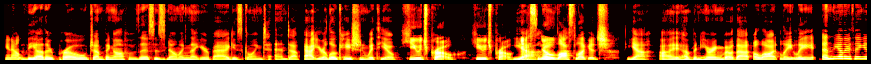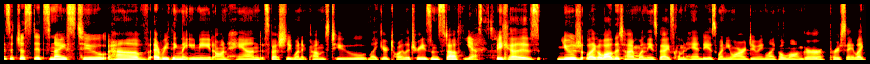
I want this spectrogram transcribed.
You know? The other pro jumping off of this is knowing that your bag is going to end up at your location with you. Huge pro. Huge pro. Yes. No lost luggage. Yeah, I have been hearing about that a lot lately. And the other thing is it just it's nice to have everything that you need on hand, especially when it comes to like your toiletries and stuff Yes. because usually like a lot of the time when these bags come in handy is when you are doing like a longer per se like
